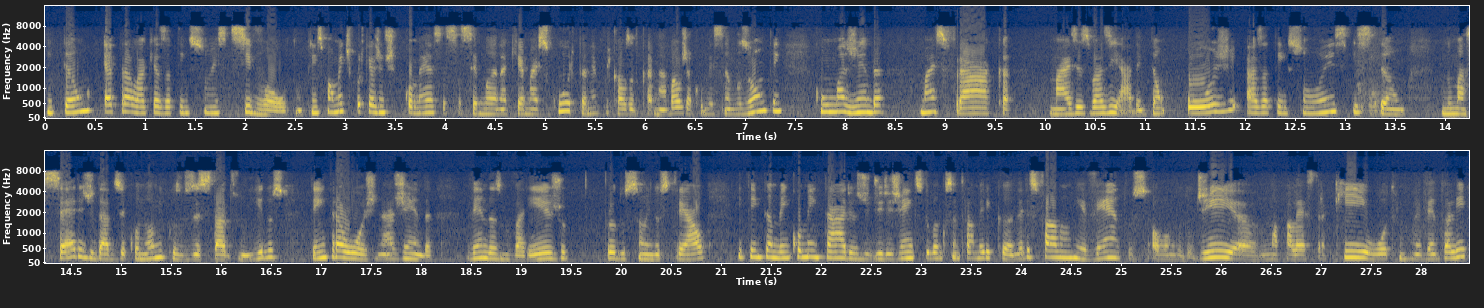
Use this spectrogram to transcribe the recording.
Então, é para lá que as atenções se voltam, principalmente porque a gente começa essa semana que é mais curta, né, por causa do carnaval, já começamos ontem, com uma agenda mais fraca, mais esvaziada. Então, hoje as atenções estão numa série de dados econômicos dos Estados Unidos, tem para hoje na agenda vendas no varejo, produção industrial e tem também comentários de dirigentes do Banco Central Americano. Eles falam em eventos ao longo do dia, uma palestra aqui, o outro num evento ali,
